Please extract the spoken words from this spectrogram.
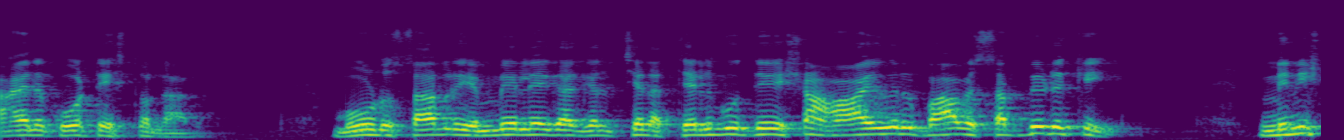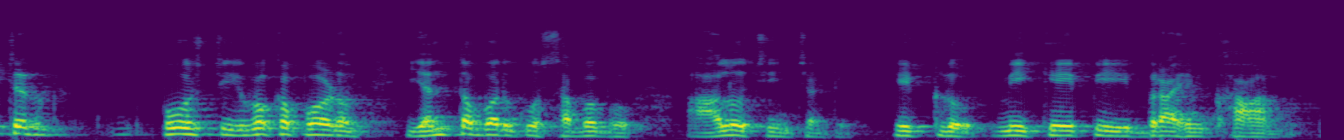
ఆయన ఓటేస్తున్నారు. మూడు సార్లు ఎమ్మెల్యేగా గెలిచిన తెలుగుదేశం ఆవిర్భావ సభ్యుడికి మినిస్టర్ పోస్ట్ ఇవ్వకపోవడం ఎంతవరకు సబబు? ఆలోచించండి. ఇట్లు మీ కేపీ ఇబ్రాహీం ఖాన్.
